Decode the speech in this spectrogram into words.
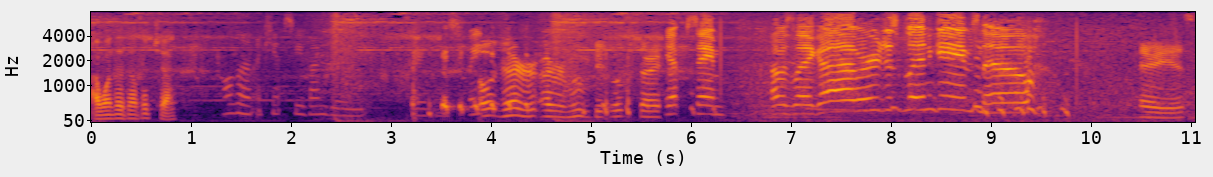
I want to double check. hold on. I can't see if I'm doing it. There it is. Wait. oh, there I removed it. Oops, sorry. Yep, same. I was like, ah, we're just playing games now. There he is.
